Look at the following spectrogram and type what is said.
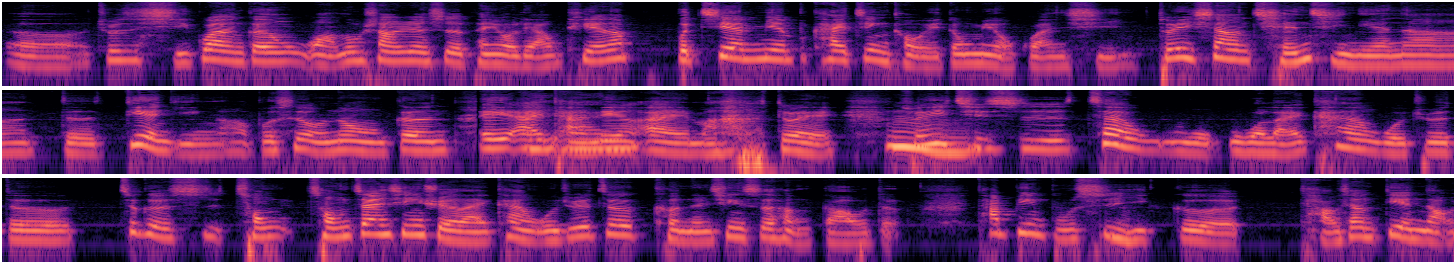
呃，就是习惯跟网络上认识的朋友聊天。那不见面不开镜头也都没有关系，所以像前几年啊的电影啊，不是有那种跟 AI 谈恋爱吗? 对，所以其实在我我来看，我觉得这个是从从占星学来看，我觉得这个可能性是很高的。它并不是一个好像电脑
